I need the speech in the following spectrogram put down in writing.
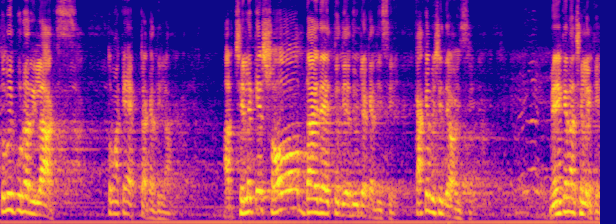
তুমি পুরা রিল্যাক্স। তোমাকে এক টাকা দিলাম। আর ছেলেকে সব দায় দায়িত্ব দিয়ে দুই টাকা দিছে। কাকে বেশি দেওয়া হয়েছে? মেয়েকে না ছেলেকে?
